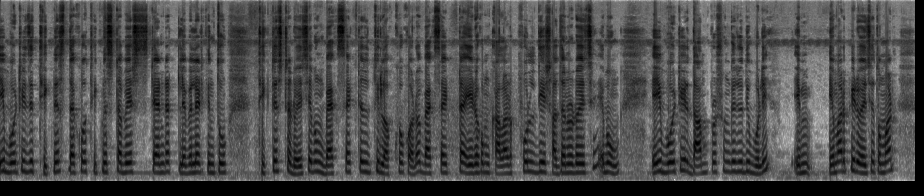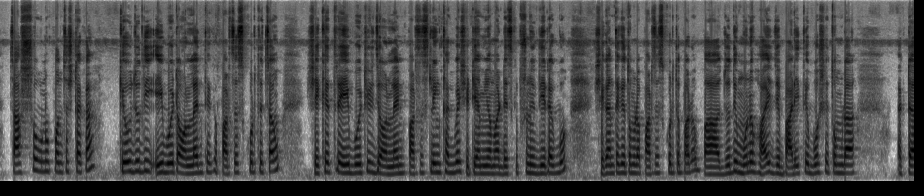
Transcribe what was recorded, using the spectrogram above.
এই বইটির যে থিকনেস দেখো থিকনেসটা বেশ স্ট্যান্ডার্ড লেভেলের কিন্তু থিকনেসটা রয়েছে এবং ব্যাক সাইডটা যদি লক্ষ্য করো ব্যাক সাইডটা এরকম কালারফুল দিয়ে সাজানো রয়েছে এবং এই বইটির দাম প্রসঙ্গে যদি বলি, এম এমআরপি রয়েছে তোমার চারশো উনপঞ্চাশ টাকা। কেউ যদি এই বইটা অনলাইন থেকে পারচেস করতে চাও, সেক্ষেত্রে এই বইটির যে অনলাইন পারচেস লিঙ্ক থাকবে সেটি আমি আমার ডেসক্রিপশনে দিয়ে রাখব। সেখান থেকে তোমরা পারচেস করতে পারো বা যদি মনে হয় যে বাড়িতে বসে তোমরা একটা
